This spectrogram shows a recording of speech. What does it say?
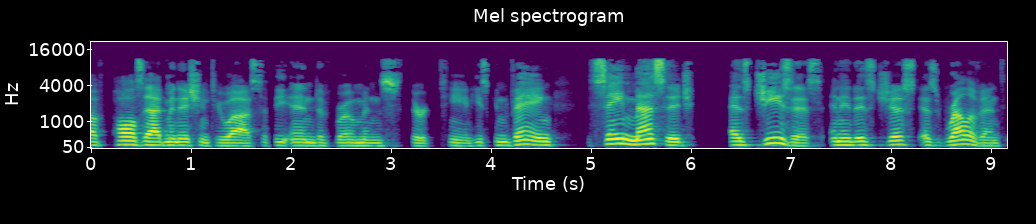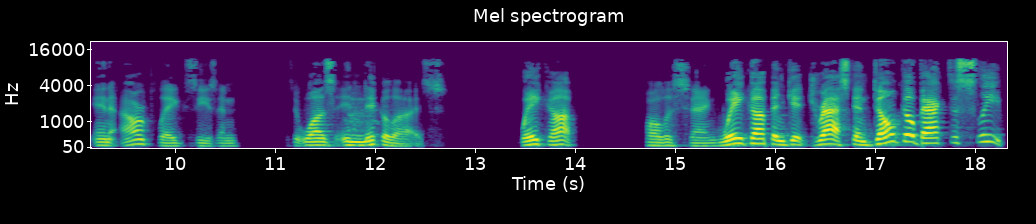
of Paul's admonition to us at the end of Romans 13. He's conveying the same message as Jesus, and it is just as relevant in our plague season as it was in Nicolai's. Wake up, Paul is saying. Wake up and get dressed, and don't go back to sleep.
